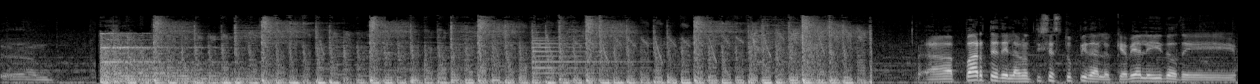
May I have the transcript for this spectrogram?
Um, Aparte de la noticia estúpida, lo que había leído de...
